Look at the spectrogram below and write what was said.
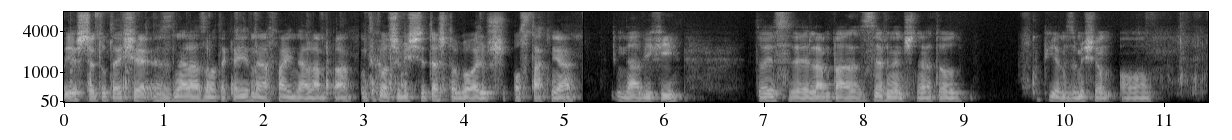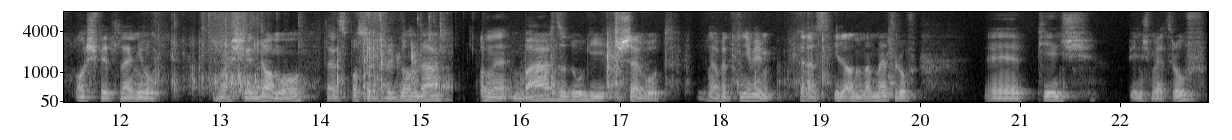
Jeszcze tutaj się znalazła taka jedna fajna lampa, tylko oczywiście też to była już ostatnia na Wi-Fi. To jest y, lampa zewnętrzna, to kupiłem z myślą o oświetleniu właśnie domu. W ten sposób wygląda. One bardzo długi przewód. Nawet nie wiem teraz ile on ma metrów. 5, 5 metrów.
